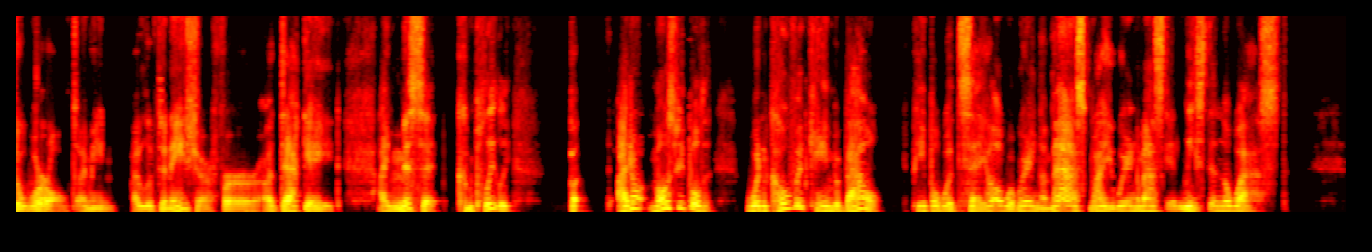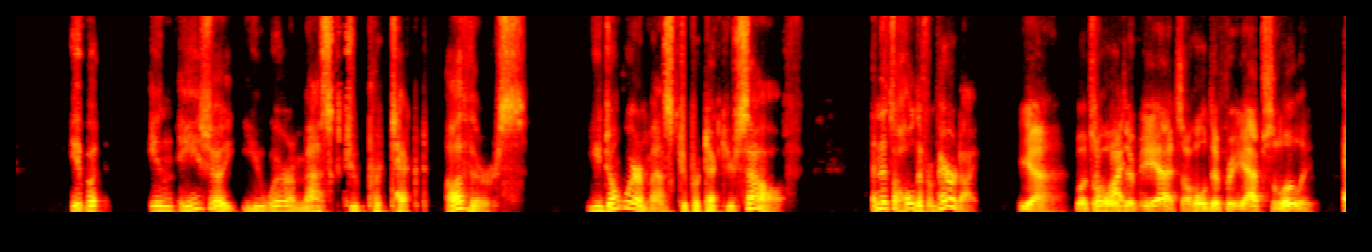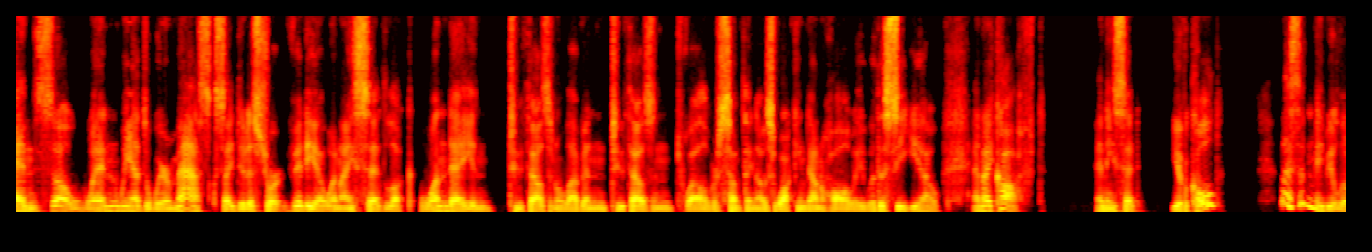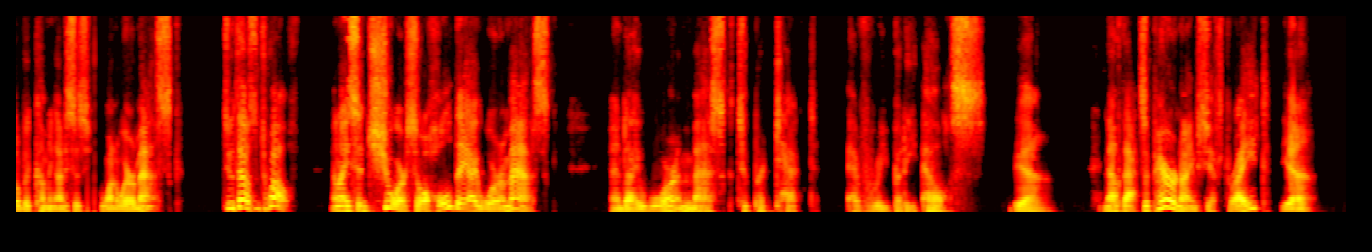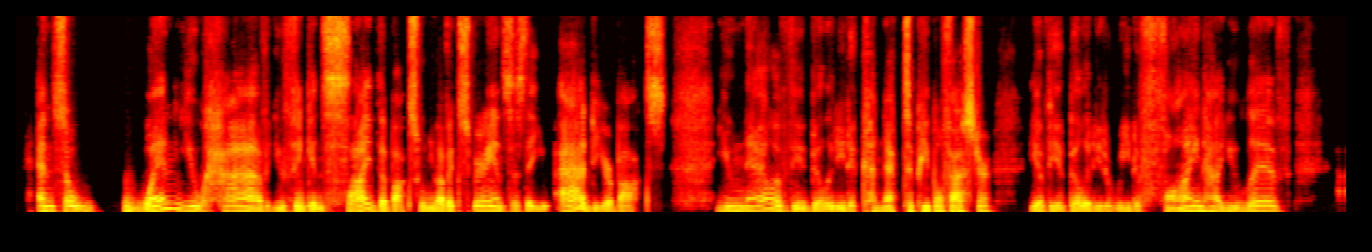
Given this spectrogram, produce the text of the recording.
the world i mean I lived in Asia for a decade. I miss it completely. But I don't, most people, when COVID came about, people would say, Oh, we're wearing a mask. Why are you wearing a mask? At least in the West. Yeah, but in Asia, you wear a mask to protect others. You don't wear a mask to protect yourself. And that's a whole different paradigm. Yeah. Well, it's so a whole different, yeah, it's a whole different, yeah, absolutely. And so when we had to wear masks, I did a short video and I said, look, one day in 2011, 2012 or something, I was walking down a hallway with a CEO and I coughed. And he said, You have a cold? And I said, Maybe a little bit coming on. He says, Want to wear a mask? 2012. And I said, Sure. So a whole day I wore a mask and I wore a mask to protect everybody else. Yeah. Now that's a paradigm shift, right? Yeah. And so when you have, you think inside the box, when you have experiences that you add to your box, you now have the ability to connect to people faster. You have the ability to redefine how you live.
